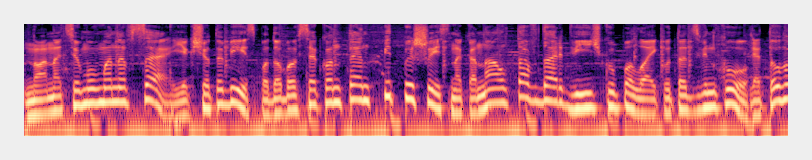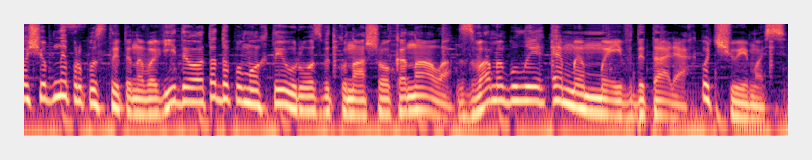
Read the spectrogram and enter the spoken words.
Ну а на цьому в мене все. Якщо тобі сподобався контент, підпишись на канал та вдар двічку по лайку та дзвінку для того, щоб не пропустити нове відео та допомогти у розвитку нашого канала. З вами були ММА в деталях. Почуємось.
